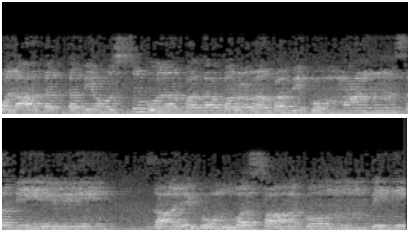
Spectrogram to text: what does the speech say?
ولا تتبعوا السبل فتفرق بكم عن سبيلي۔ ذلكم وصاكم به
